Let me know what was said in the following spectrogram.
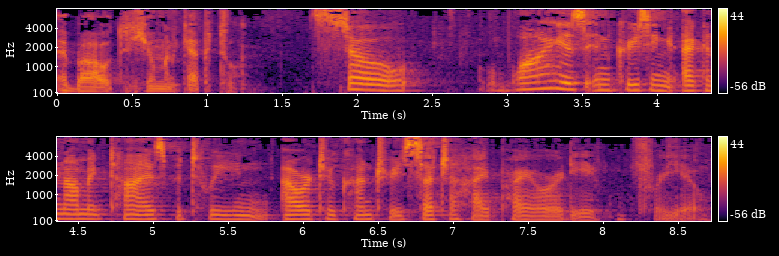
about human capital. So, why is increasing economic ties between our two countries such a high priority for you?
